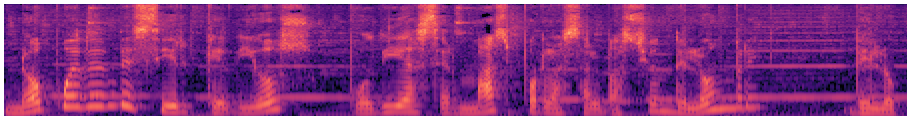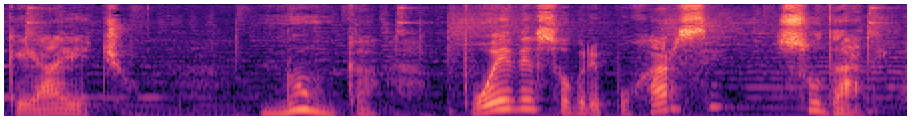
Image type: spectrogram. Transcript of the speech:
no pueden decir que Dios podía hacer más por la salvación del hombre de lo que ha hecho. Nunca puede sobrepujarse su dádiva.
